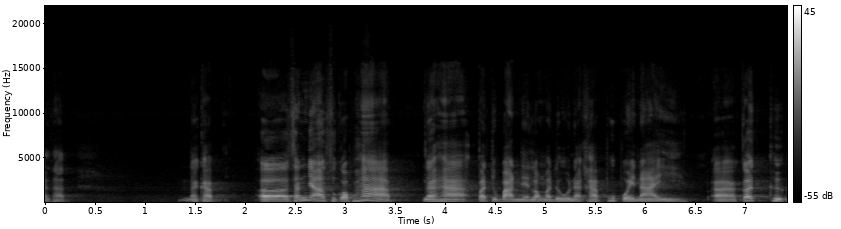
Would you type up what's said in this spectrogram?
นะครับนะครับสัญญาสุขภาพ นะฮะปัจจุบันเนี่ยลองมาดูนะครับ ผู้ป่วยในก็คือ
